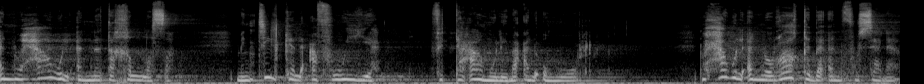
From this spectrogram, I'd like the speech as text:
أن نحاول أن نتخلص من تلك العفوية في التعامل مع الأمور. نحاول أن نراقب أنفسنا.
